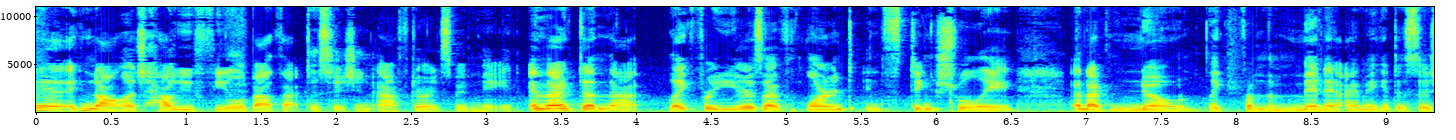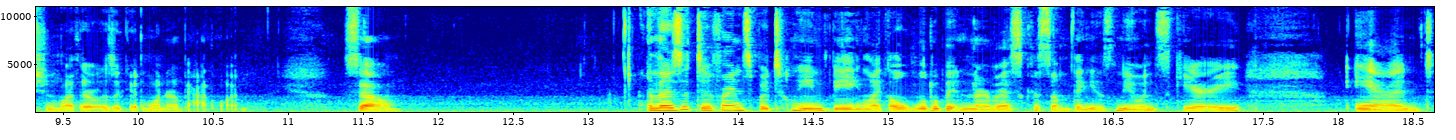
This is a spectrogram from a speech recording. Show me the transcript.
to acknowledge how you feel about that decision after it's been made. And I've done that like for years I've learned instinctually and I've known like from the minute I make a decision whether it was a good one or a bad one. So And there's a difference between being like a little bit nervous because something is new and scary and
